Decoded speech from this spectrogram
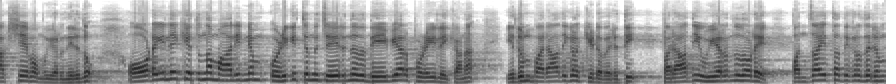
ആക്ഷേപം ഉയർന്നിരുന്നു. ഓടയിലേക്ക് എത്തുന്ന മാലിന്യം ഒഴുകിച്ചെന്ന് ചേരുന്നത് ദേവിയാർ പുഴയിലേക്കാണ്. ഇതും പരാതികൾക്കിട വരുത്തി പരാതി ഉയർന്നതോടെ പഞ്ചായത്ത് അധികൃതരും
